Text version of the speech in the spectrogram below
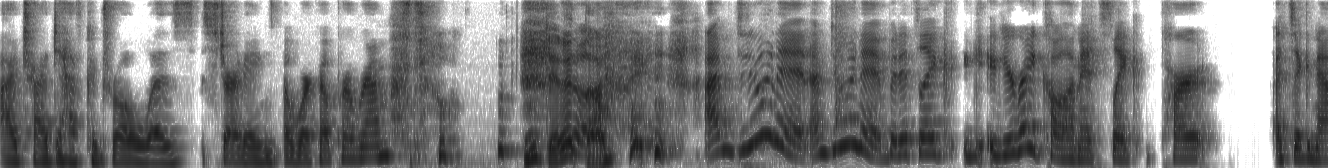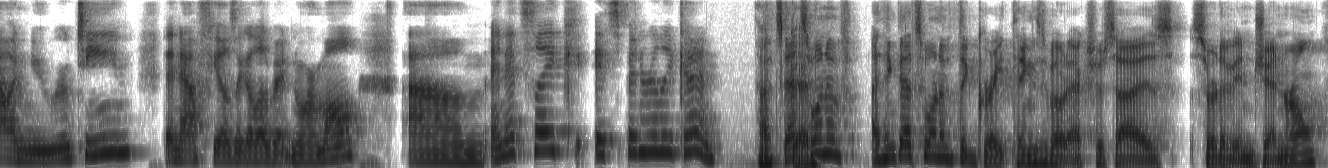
I tried to have control was starting a workout program. So you did it so though. I, I'm doing it. I'm doing it. But it's like you're right, Colin. It's like part. It's like now a new routine that now feels like a little bit normal. Um, and it's like it's been really good. That's that's good. one of I think that's one of the great things about exercise sort of in general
